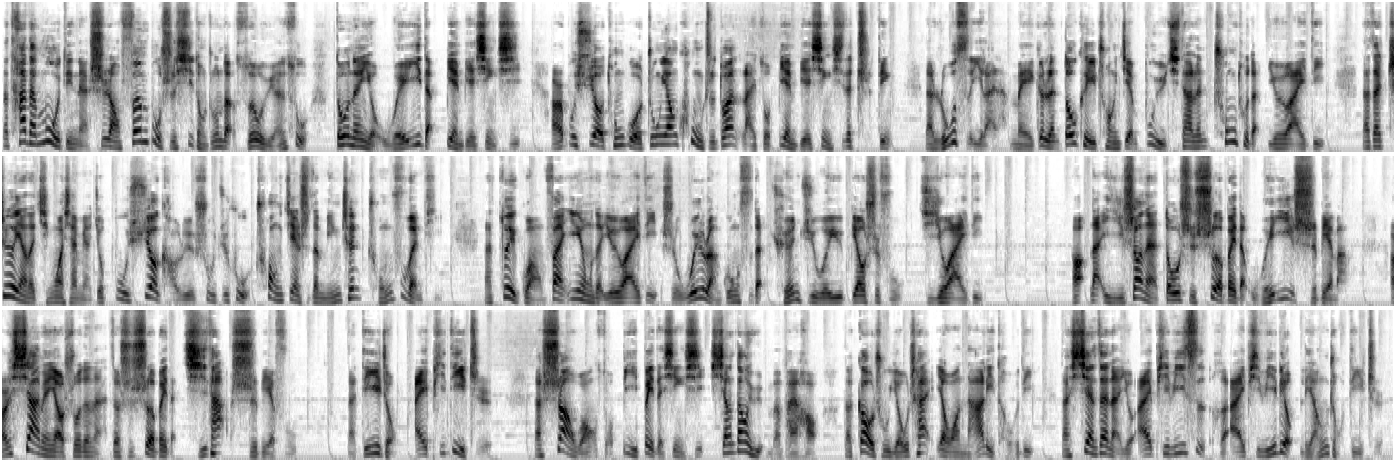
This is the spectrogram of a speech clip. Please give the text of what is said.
那它的目的呢，是让分布式系统中的所有元素都能有唯一的辨别信息，而不需要通过中央控制端来做辨别信息的指定。那如此一来呢，每个人都可以创建不与其他人冲突的 UUID。那在这样的情况下面，就不需要考虑数据库创建时的名称重复问题。那最广泛应用的 UUID 是微软公司的全局唯一标识符 GUID。好，那以上呢都是设备的唯一识别码，而下面要说的呢，则是设备的其他识别符。那第一种 IP 地址。那上网所必备的信息相当于门牌号，那告诉邮差要往哪里投递。那现在呢有 IPv4 和 IPv6 两种地址。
